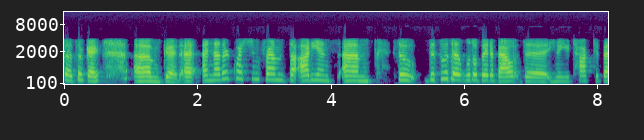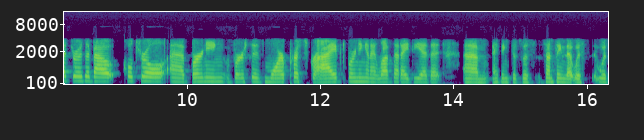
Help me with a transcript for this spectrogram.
that's okay. Um, good. Uh, another question from the audience. Um, so this was a little bit about the, you know, you talked to Beth Rose about cultural uh, burning versus more prescribed burning, and I love that idea that um, I think this was something that was was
